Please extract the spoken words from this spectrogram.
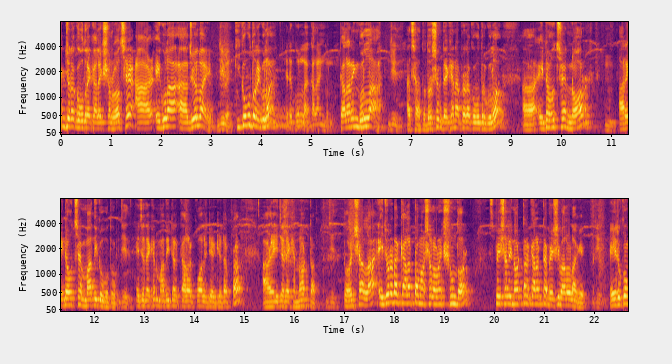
এক জোড়া কবুতরের কালেকশন রয়েছে। আর এগুলা জুয়েল ভাই জি ভাই। কি কবুতর এগুলা? এটা গোল্লা কালারিং গোল্লা। কালারিং গোল্লা? জি। আচ্ছা তো দর্শক দেখেন আপনারা কবুতরগুলো। এটা হচ্ছে নর আর এটা হচ্ছে মাদি কবুতর। এই যে দেখেন মাদিটার কালার কোয়ালিটি আর গেটআপটা আর এই যে দেখেন নটটা জি। তো ইনশাল্লাহ এই জোড়াটার কালারটা মার্শাল অনেক সুন্দর। স্পেশালি নটটার কালারটা বেশি ভালো লাগে। এইরকম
